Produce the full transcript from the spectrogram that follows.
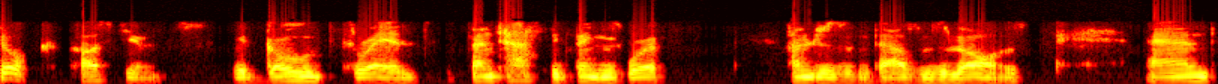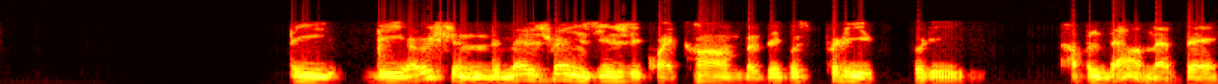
silk costumes with gold thread, fantastic things worth hundreds and thousands of dollars, and the the ocean, the Mediterranean is usually quite calm, but it was pretty pretty up and down that day,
